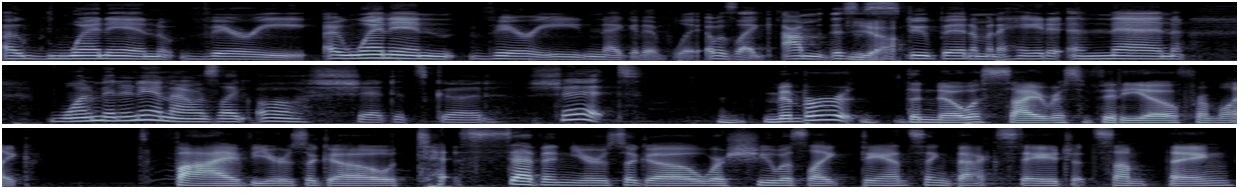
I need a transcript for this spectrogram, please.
I went in very I went in very negatively. I was like, I'm this is Yeah. stupid. I'm gonna hate it. And then one minute in, I was like, oh shit, it's good. Shit. remember the Noah Cyrus video from like five years ago, t- seven years ago, where she was like dancing backstage at something,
